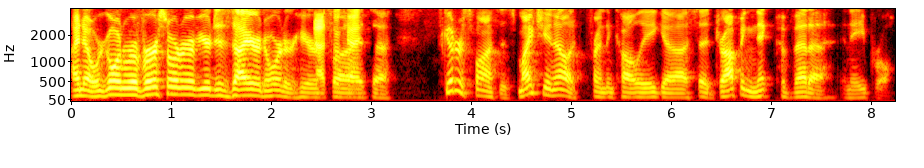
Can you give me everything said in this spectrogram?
I know we're going reverse order of your desired order here. That's okay. But, uh, it's good responses. Mike Gianella, friend and colleague, uh, said dropping Nick Pivetta in April.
